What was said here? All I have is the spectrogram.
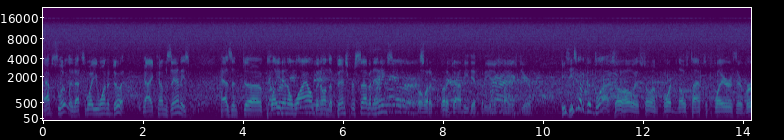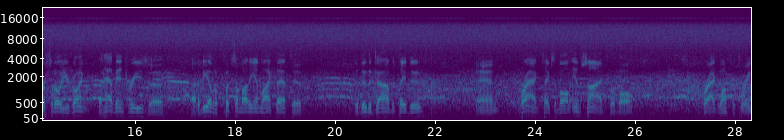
Absolutely, that's the way you want to do it. Guy comes in, he's hasn't uh, played in a while, been on the bench for seven innings. Well, what a what a job he did for the Yanks last year. He's, he's got a good glove. Sojo is so important, those types of players. They're versatile. You're going to have injuries. Uh, uh, to be able to put somebody in like that to, to do the job that they do. And Bragg takes the ball inside for a ball. Bragg one for three.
